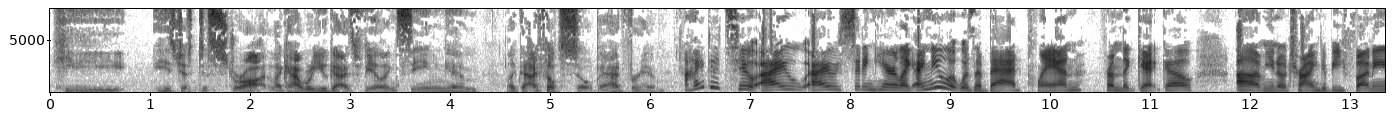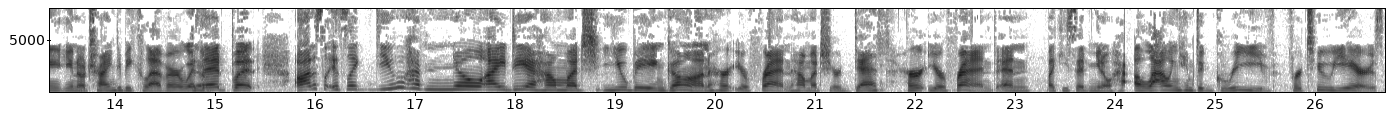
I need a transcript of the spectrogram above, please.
he he's just distraught. Like, how were you guys feeling seeing him like that? I felt so bad for him. I did too. I I was sitting here like I knew it was a bad plan from the get go. Um, you know, trying to be funny, you know, trying to be clever with Yeah. it. But honestly, it's like you have no idea how much you being gone hurt your friend, how much your death hurt your friend, and like he said, you know, ha- allowing him to grieve for two years,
